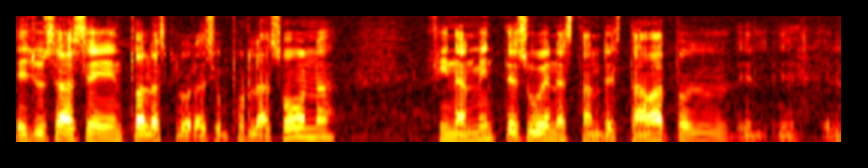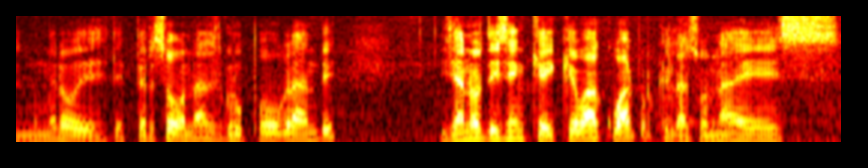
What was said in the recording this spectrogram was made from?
Ellos hacen toda la exploración por la zona, finalmente suben hasta donde estaba todo el, número de, personas, el grupo grande, y ya nos dicen que hay que evacuar porque la zona es,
